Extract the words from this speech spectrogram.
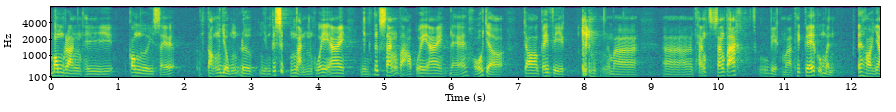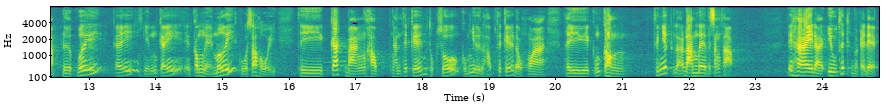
mong rằng thì con người sẽ tận dụng được những cái sức mạnh của AI, những cái tức sáng tạo của AI để hỗ trợ cho cái việc mà à, sáng tác của việc mà thiết kế của mình. Để hòa nhập được với cái những cái công nghệ mới của xã hội thì các bạn học ngành thiết kế thuật số cũng như là học thiết kế đồ họa thì cũng cần thứ nhất là đam mê và sáng tạo thứ hai là yêu thích và cái đẹp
